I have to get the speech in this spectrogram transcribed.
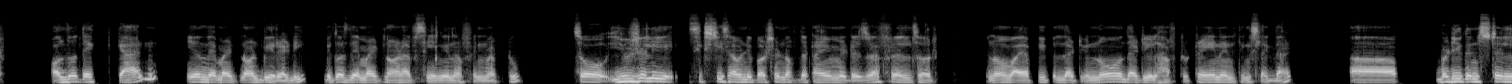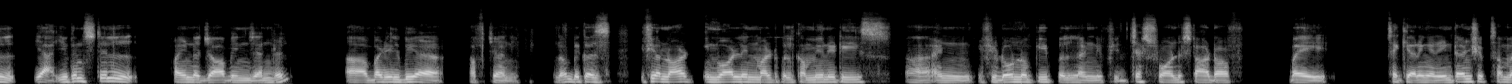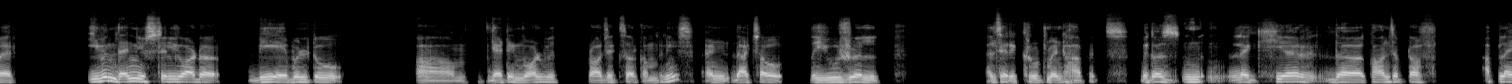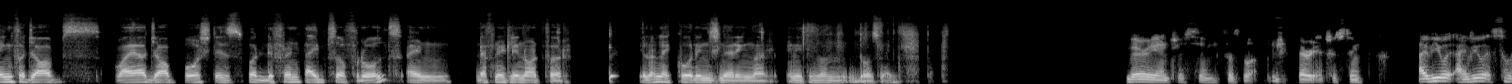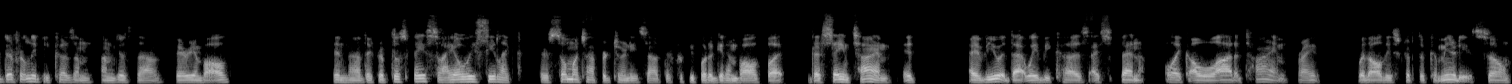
Although they can, you know, they might not be ready because they might not have seen enough in Web2. So usually 60, 70% of the time it is referrals or, you know, via people that you know that you'll have to train and things like that. Uh, but you can still, yeah, you can still find a job in general, uh, but it'll be a tough journey you know because if you're not involved in multiple communities uh, and if you don't know people and if you just want to start off by securing an internship somewhere even then you still got to be able to um, get involved with projects or companies and that's how the usual i'll say recruitment happens because like here the concept of applying for jobs via job post is for different types of roles and definitely not for you know, like core engineering or anything on those lines. Very interesting. Very interesting. I view it. I view it so differently because I'm I'm just uh, very involved in uh, the crypto space. So I always see like there's so much opportunities out there for people to get involved. But at the same time, it I view it that way because I spend like a lot of time right with all these crypto communities. So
